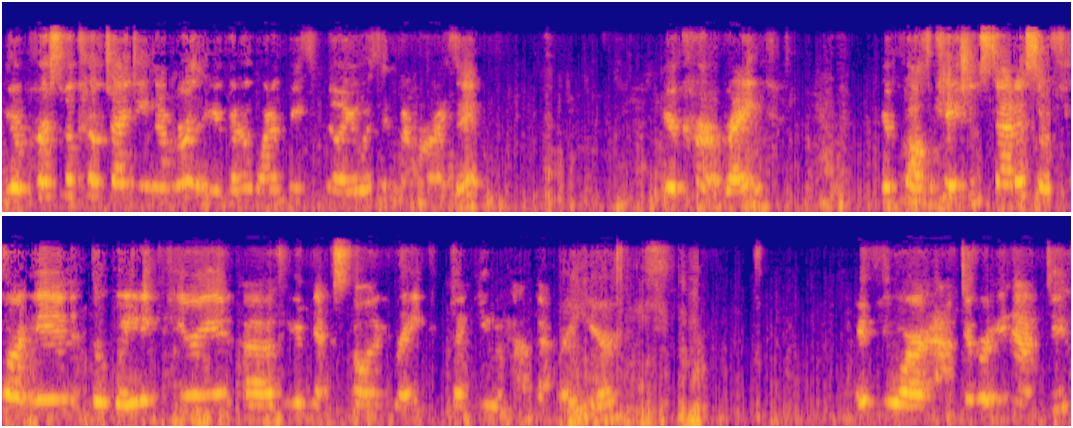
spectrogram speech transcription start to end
your personal coach ID number that you're going to want to be familiar with and memorize it, your current rank, your qualification status. So if you are in the waiting period of your next following rank, then you would have that right here. If you are active or inactive,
